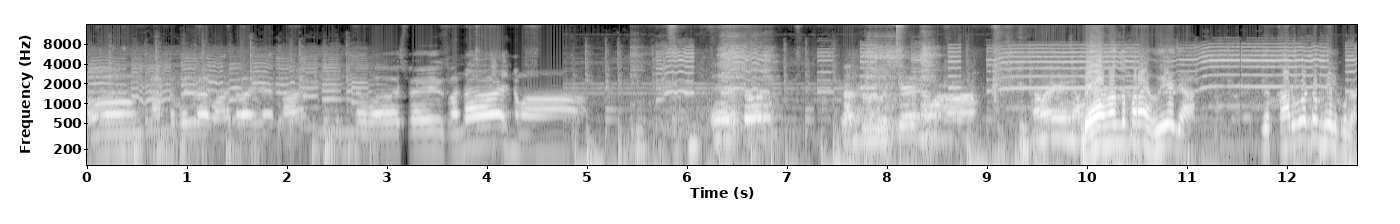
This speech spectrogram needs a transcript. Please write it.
ওং কান্তপল্লা মাধবায় পুষ্পে গন্ধায় নম এতো গন্ধ পুষ্পে নম নমায় নম বেয়া খান তো প্রায় হয়ে যা কারুয়াটা গেল কোনা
